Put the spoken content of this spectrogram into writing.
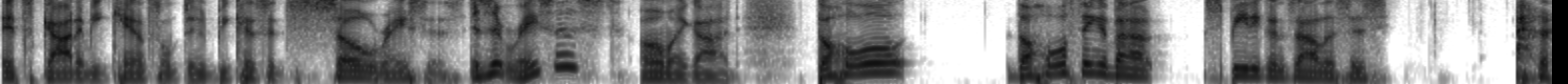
It's got to be canceled, dude, because it's so racist. Is it racist? Oh my god. The whole the whole thing about Speedy Gonzalez is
